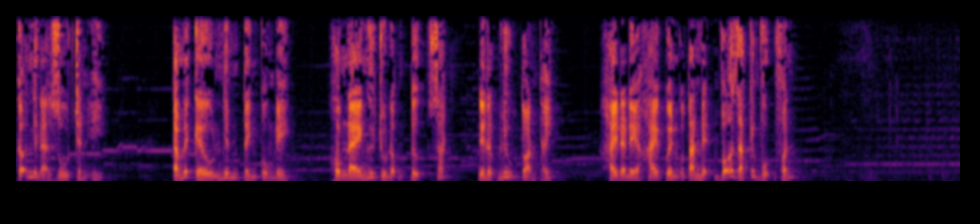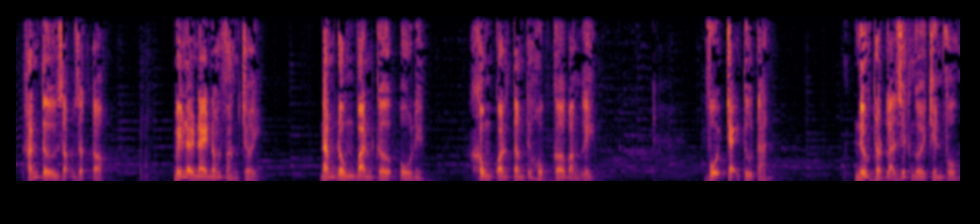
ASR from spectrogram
Cỡ như là du trần ý. Ta mới kêu nhân tình cùng đi. Hôm nay ngươi chủ động tự sát Để được lưu toàn thầy Hay là để hai quyền của ta nện vỡ ra cái vụn phấn? Hắn tử giọng rất to. Mấy lời này nói vang trời. Đám đồng bàn cờ ồ lên không quan tâm tới hộp cờ bằng ghế. Vội chạy tư tán. Nếu thật là giết người trên phố,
